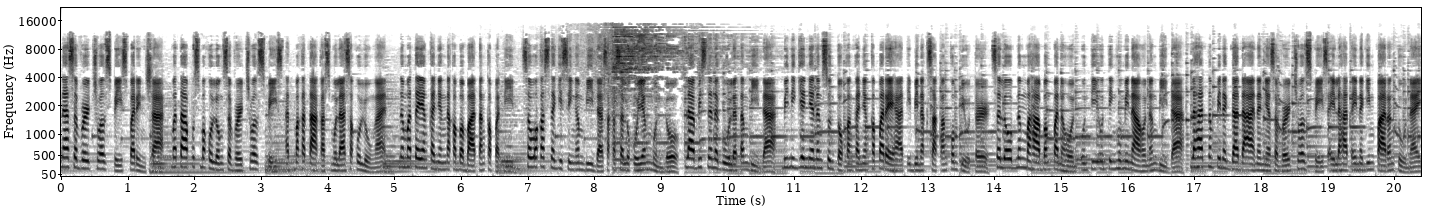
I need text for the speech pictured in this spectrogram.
Nasa virtual space pa rin siya. Matapos makulong sa virtual space at makatakas mula sa kulungan, namatay ang kanyang nakababatang kapatid. Sa wakas nagising ang bida sa kasalukuyang mundo. Labis na nagulat ang bida. Binigyan niya ng suntok ang kanyang kapareha at ibinaksak ang computer. Sa loob ng mahabang panahon, unti-unting huminahon ang bida. Lahat ng pinagdadaanan niya sa virtual space ay lahat ay naging parang tunay.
